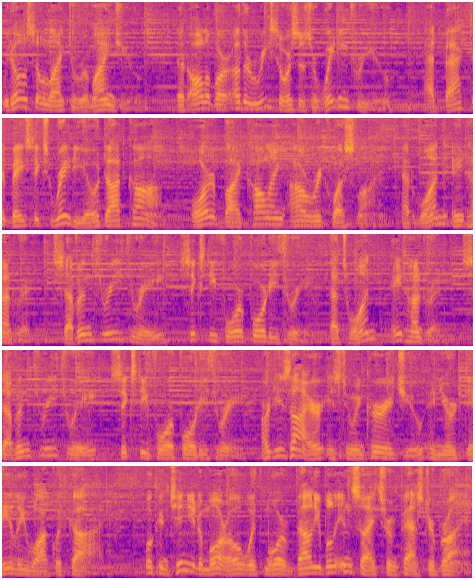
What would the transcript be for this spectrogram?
We'd also like to remind you that all of our other resources are waiting for you at backtobasicsradio.com or by calling our request line at 1 800 733 6443. That's 1 800 733 6443. Our desire is to encourage you in your daily walk with God. We'll continue tomorrow with more valuable insights from Pastor Brian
